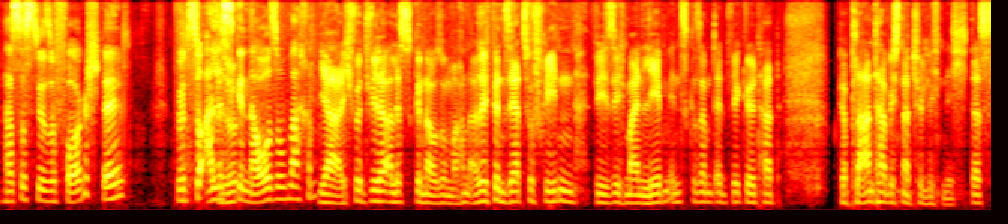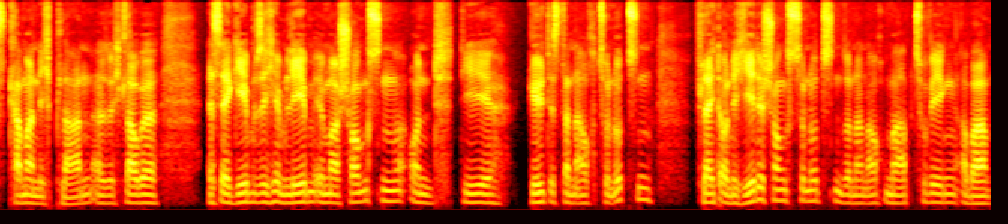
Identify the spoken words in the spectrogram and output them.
hast du es dir so vorgestellt? Würdest du alles also, genauso machen? Ja, ich würde wieder alles genauso machen. Also ich bin sehr zufrieden, wie sich mein Leben insgesamt entwickelt hat. Geplant habe ich es natürlich nicht. Das kann man nicht planen. Also ich glaube, es ergeben sich im Leben immer Chancen und die gilt es dann auch zu nutzen. Vielleicht auch nicht jede Chance zu nutzen, sondern auch immer abzuwägen. Aber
